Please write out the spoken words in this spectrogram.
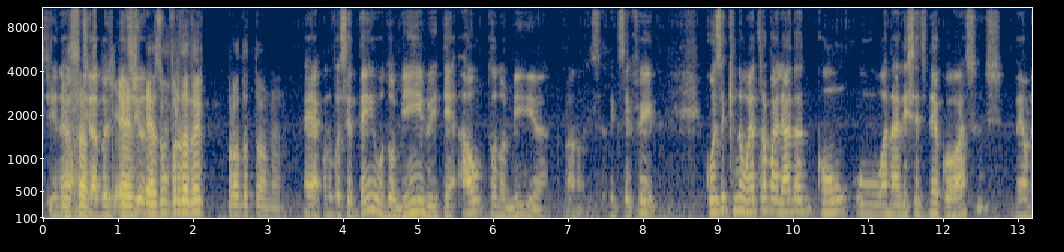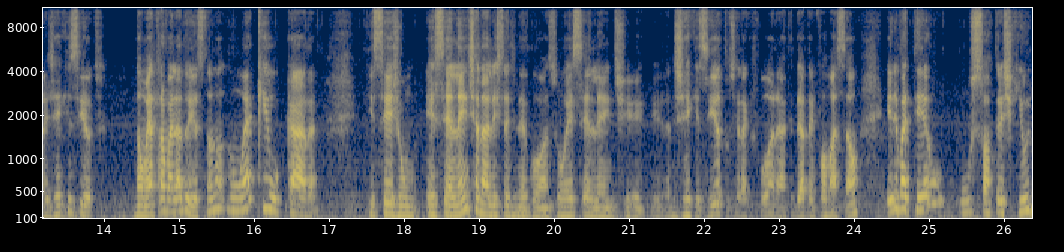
de né, um tirador de és, és um verdadeiro product owner. É, quando você tem o domínio e tem autonomia, isso tem que ser feito, coisa que não é trabalhada com o analista de negócios, né, o de requisitos. Não é trabalhado isso. Então, não, não é que o cara que seja um excelente analista de negócio, um excelente analista de requisitos, será que for, né, arquiteto da informação, ele vai ter o, o software skill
